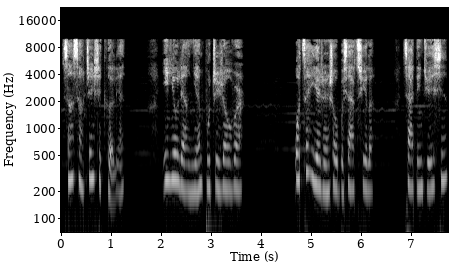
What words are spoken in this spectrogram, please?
想想真是可怜。已有两年不知肉味儿，我再也忍受不下去了，下定决心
